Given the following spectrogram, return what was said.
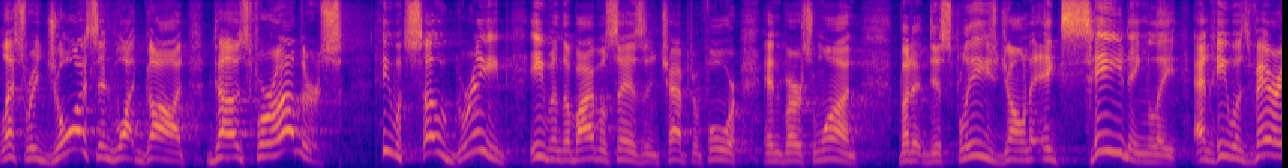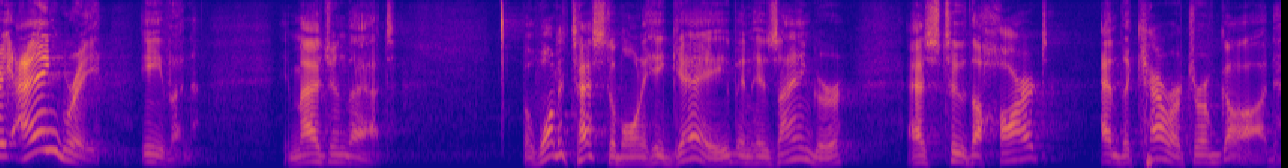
Let's rejoice in what God does for others. He was so grieved. Even the Bible says in chapter 4 in verse 1 but it displeased Jonah exceedingly, and he was very angry, even. Imagine that. But what a testimony he gave in his anger as to the heart and the character of God.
